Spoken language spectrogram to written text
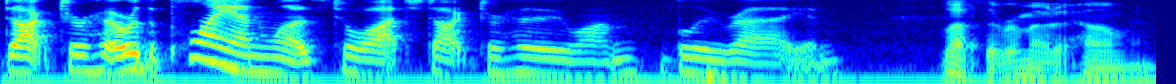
Doctor Who, or the plan was to watch Doctor Who on Blu-ray, and Left the remote at home.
